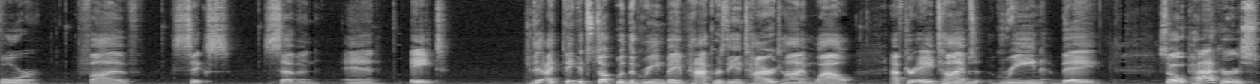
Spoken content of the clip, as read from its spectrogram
four, five, six, seven, and eight. I think it stuck with the Green Bay Packers the entire time. Wow. After eight times, Green Bay. So, Packers,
